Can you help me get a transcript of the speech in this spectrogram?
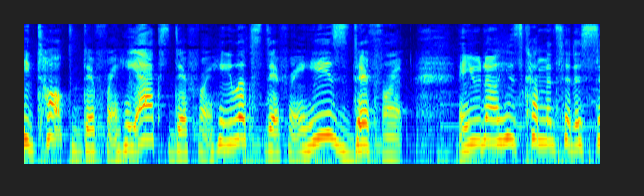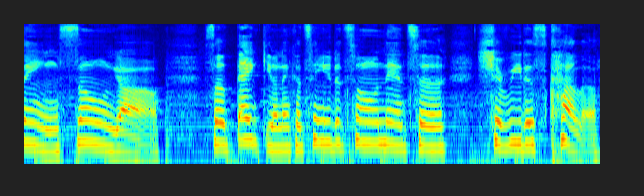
He talks different. He acts different. He looks different. He's different. And you know he's coming to the scene soon, y'all. So thank you and then continue to tune in to Sharita's Color.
